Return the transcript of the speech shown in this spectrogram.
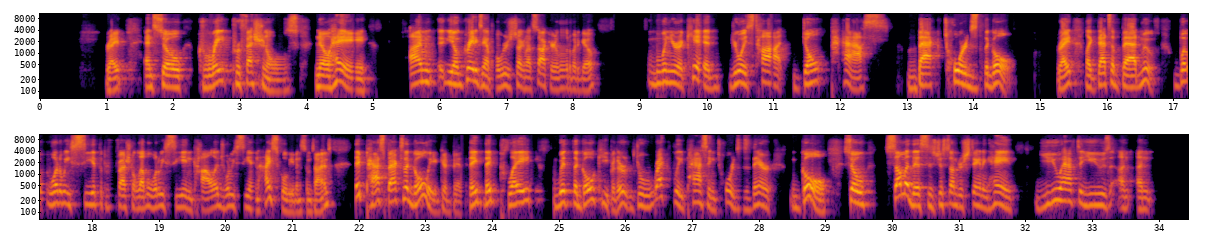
Right. And so great professionals know, hey, I'm, you know, great example. We were just talking about soccer a little bit ago. When you're a kid, you're always taught don't pass back towards the goal right? Like that's a bad move. But what do we see at the professional level? What do we see in college? What do we see in high school even sometimes? They pass back to the goalie a good bit. They they play with the goalkeeper. They're directly passing towards their goal. So some of this is just understanding, hey, you have to use an, an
